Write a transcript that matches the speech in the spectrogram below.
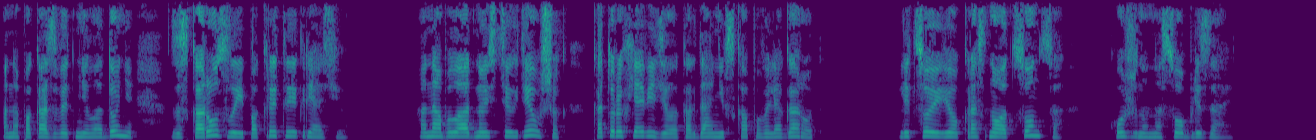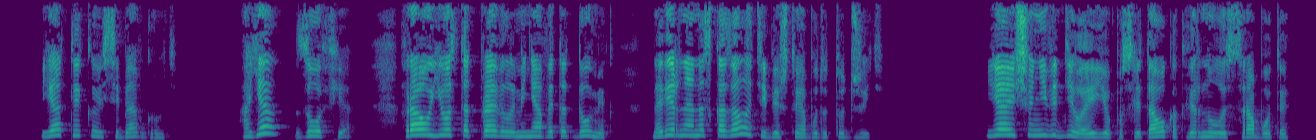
Она показывает мне ладони, заскорузлые и покрытые грязью. Она была одной из тех девушек, которых я видела, когда они вскапывали огород. Лицо ее красно от солнца, кожа на носу облезает. Я тыкаю себя в грудь. А я Зофья. Фрау Йост отправила меня в этот домик. Наверное, она сказала тебе, что я буду тут жить. Я еще не видела ее после того, как вернулась с работы,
